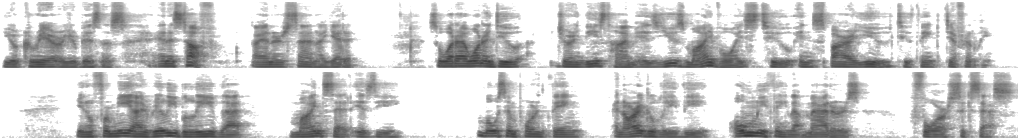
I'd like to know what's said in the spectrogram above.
your career or your business. And it's tough. I understand. I get it. So what I want to do during these time is use my voice to inspire you to think differently. You know, for me, I really believe that mindset is the most important thing and arguably the only thing that matters for success.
